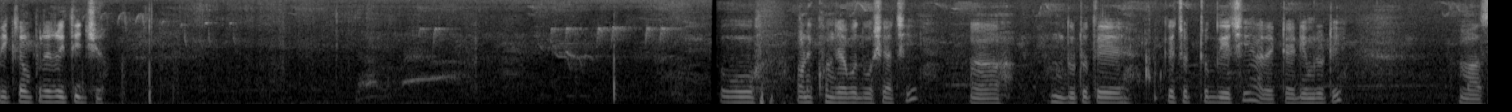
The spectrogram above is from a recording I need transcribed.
বিক্রমপুরের ঐতিহ্য। ও, অনেকক্ষণ যাবৎ বসে আছি। দুটোতে কেঁচোর টুক দিয়েছি, আর একটা ডিম রুটি। মাছ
